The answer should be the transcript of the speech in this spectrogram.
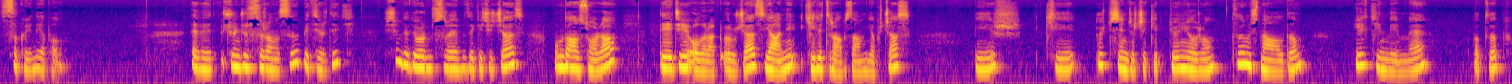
sık iğne yapalım. Evet, üçüncü sıramızı bitirdik. Şimdi dördüncü sıramıza geçeceğiz. Bundan sonra DC olarak öreceğiz. Yani ikili trabzan yapacağız. 1 2 3 zincir çekip dönüyorum. Tığım üstüne aldım. İlk ilmeğime batıp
